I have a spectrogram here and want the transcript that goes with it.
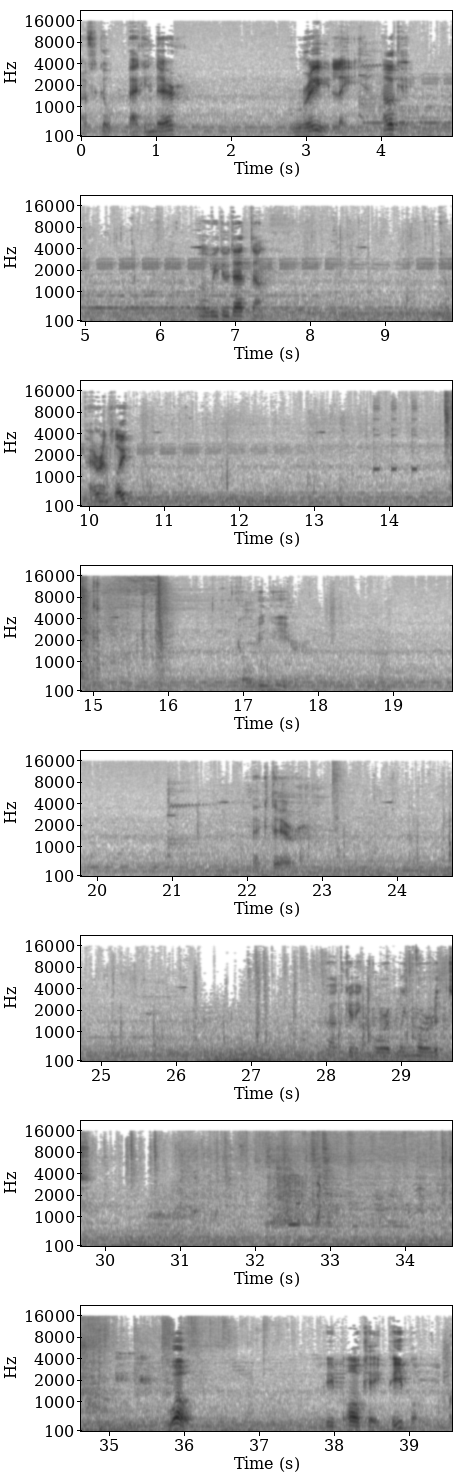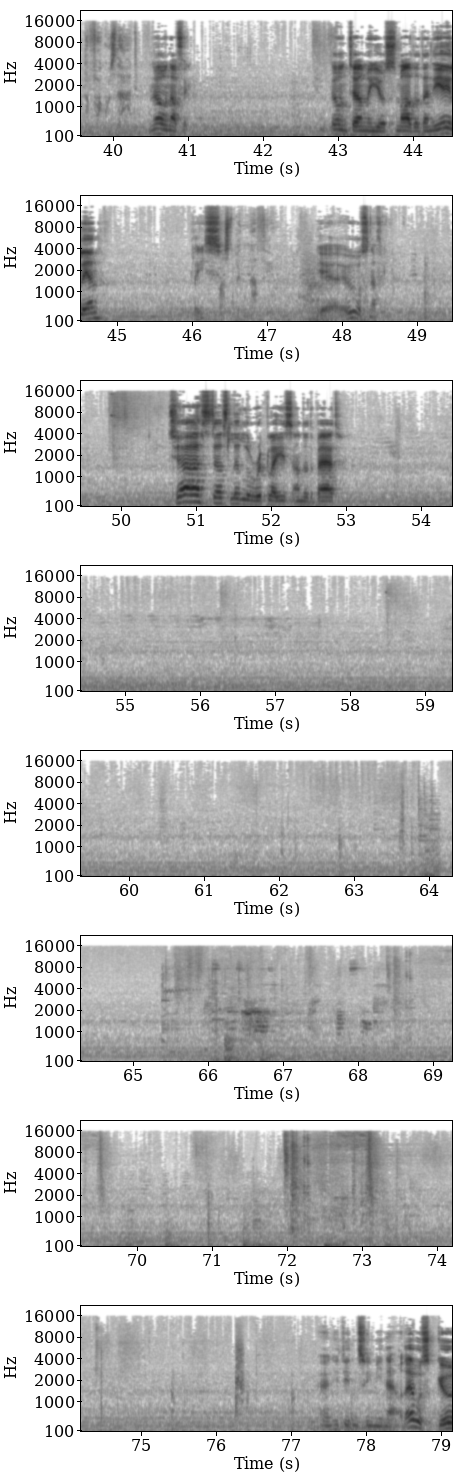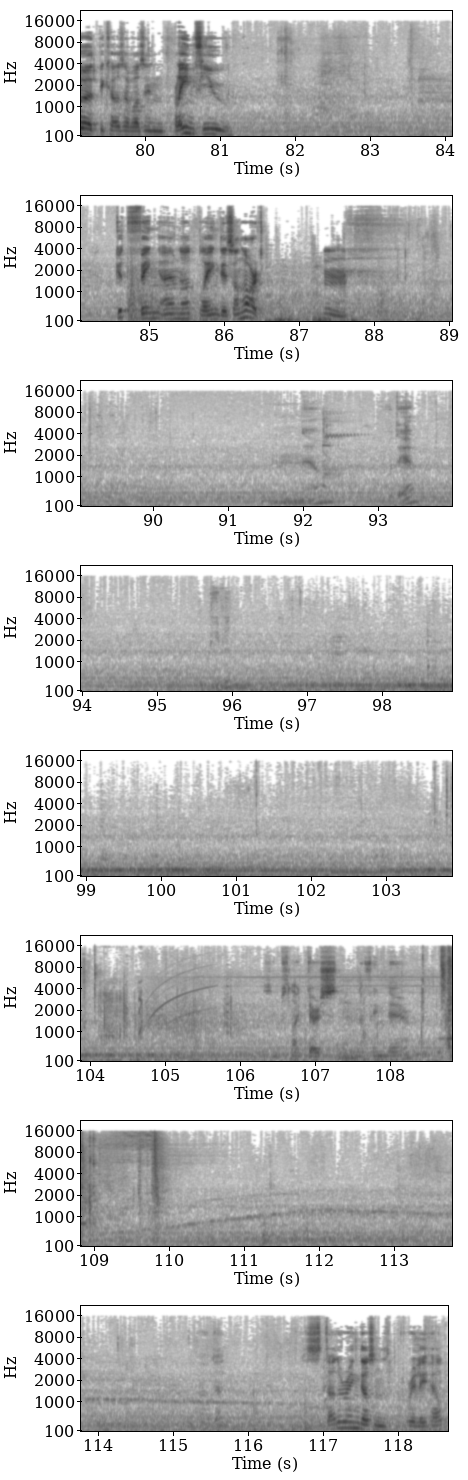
I have to go back in there. Really? Okay. Well, we do that then. Apparently. Go in here. Back there. Without getting horribly murdered. Whoa. People. What the fuck was that? No, nothing. Don't tell me you're smarter than the alien. Please. Must have been nothing. Yeah, it was nothing. Just those little replays under the bed. See me now. That was good because I was in plain view. Good thing I'm not playing this on hard. Hmm. No. Over there? Maybe? Seems like there's nothing there. Stuttering doesn't really help.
